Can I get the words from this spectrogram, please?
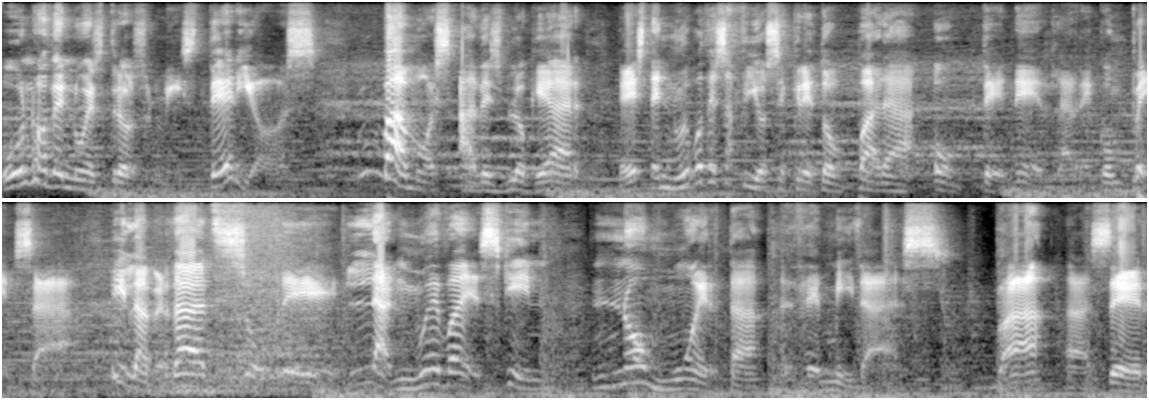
uno de nuestros misterios. Vamos a desbloquear este nuevo desafío secreto para obtener la recompensa. Y la verdad sobre la nueva skin no muerta de Midas va a ser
